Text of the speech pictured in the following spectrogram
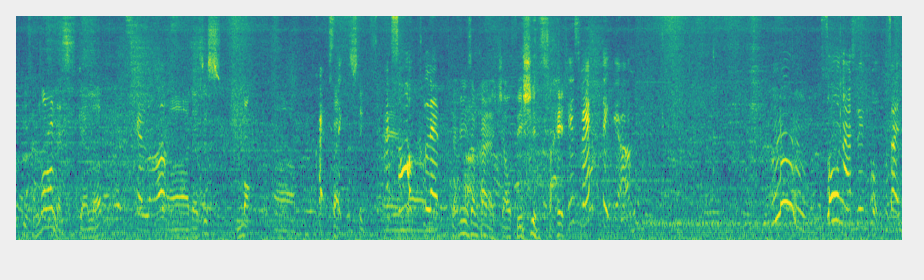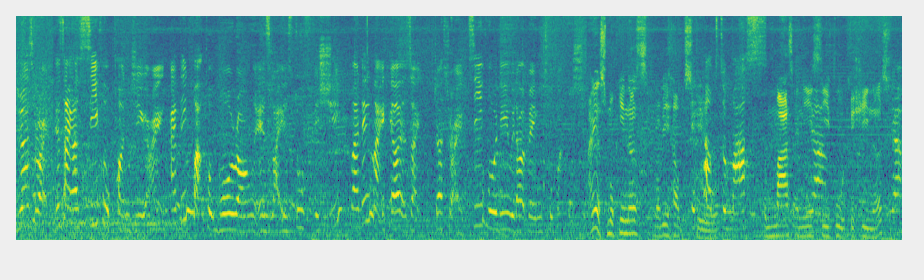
if I'm not wrong, there's scallop. Scallop. Uh, there's this mock uh, Crab crab stick. stick. I and, saw a uh, clam. Definitely some kind of shellfish inside. It's very thick, yeah. Mmm, so nicely cooked. It's like just right. It's like a seafood congee, right? I think what could go wrong is like it's too fishy. But I think like here it's like just right. Seafoody without being too much. I think the smokiness probably helps It to, helps to mask. to mask any Yeah. seafood fishiness. Yeah.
